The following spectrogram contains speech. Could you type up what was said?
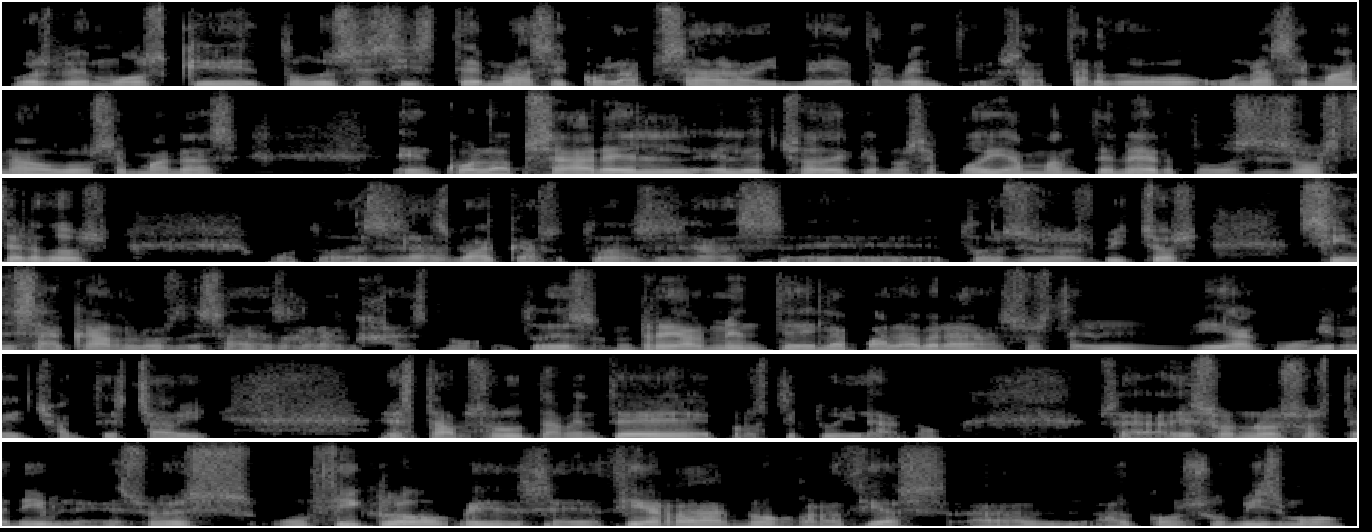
pues vemos que todo ese sistema se colapsa inmediatamente. O sea, tardó una semana o dos semanas en colapsar el, el hecho de que no se podían mantener todos esos cerdos o todas esas vacas o todas esas, eh, todos esos bichos sin sacarlos de esas granjas. Entonces, realmente la palabra sostenibilidad, como bien ha dicho antes Xavi, está absolutamente prostituida. O sea, eso no es sostenible, eso es un ciclo que se cierra ¿no? gracias al, consumismo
